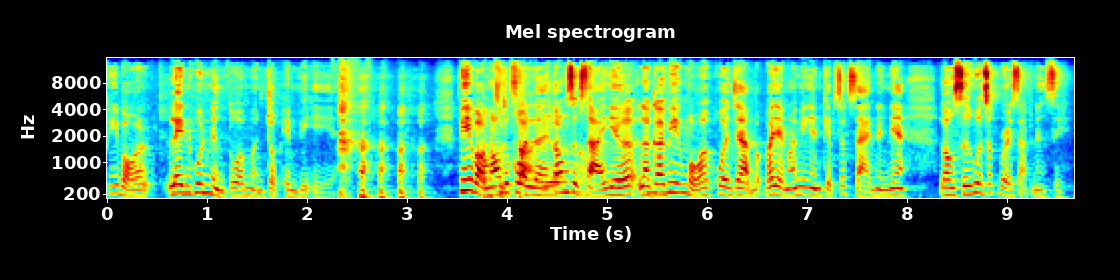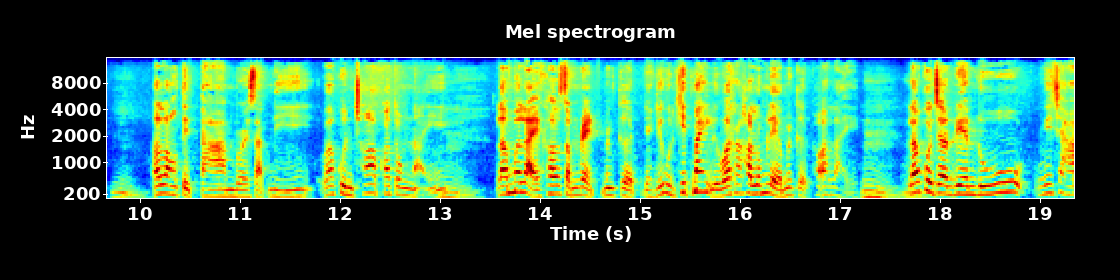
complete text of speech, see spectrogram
พี่บอกว่าเล่นหุ้นหนึ่งตัวเหมือนจบ MBA อะพี่บอกน้องทุกคนเลยต้ต้อองงศึศึกกษาษาเยเยอะอะ แล้วก็พี่บอกว่าควรจะแบบว่าอย่างน้อยมีเงินเก็บสักแสนหนึ่งเนี่ยลองซื้อหุ้นสักบริษัทหนึ่งสิแล้วลองติดตามบริษัทนี้ว่าคุณชอบเขาตรงไหน แล้วเมื่อไหร่เขาสำเร็จมันเกิดอย่างที่คุณคิดไหมหรือว่าถ้าเขาล้มเหลวมันเกิดเพราะอะไร แล้วคุณจะเรียนรู้วิชา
